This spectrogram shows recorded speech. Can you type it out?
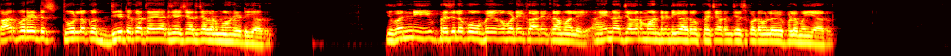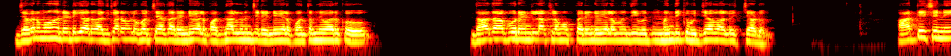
కార్పొరేట్ స్కూళ్ళకు ధీటుగా తయారు చేశారు జగన్మోహన్ రెడ్డి గారు. ఇవన్నీ ప్రజలకు ఉపయోగపడే కార్యక్రమాలే. అయినా జగన్మోహన్ రెడ్డి గారు ప్రచారం చేసుకోవడంలో విఫలమయ్యారు. జగన్మోహన్ రెడ్డి గారు అధికారంలోకి వచ్చాక రెండు వేల పద్నాలుగు నుంచి రెండు వేల పంతొమ్మిది వరకు దాదాపు రెండు లక్షల ముప్పై రెండు వేల మంది మందికి ఉద్యోగాలు ఇచ్చాడు. ఆర్టీసీని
